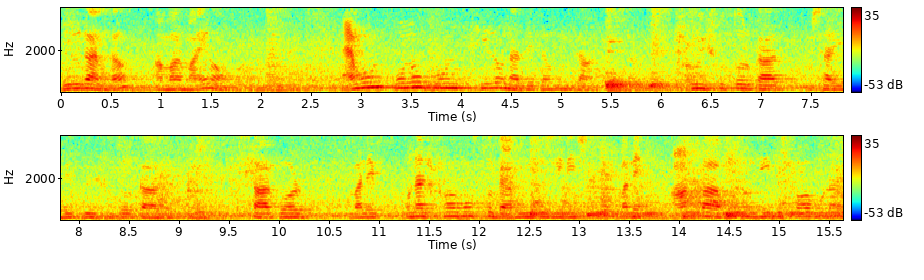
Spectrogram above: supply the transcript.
ভুল গান গাও, আমার মায়ের অঙ্গ। এমন কোনো গুণ ছিল না যেটা জানতেন। না সুই সুতোর কাজ শাড়িতে সুই সুতোর কাজ আছে। তারপর মানে ওনার সমস্ত ব্যবহৃত জিনিস মানে আঁকা বলুন সব ওনার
